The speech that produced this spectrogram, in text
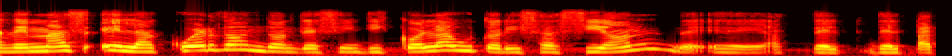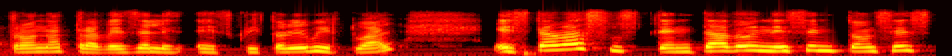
Además, el acuerdo en donde se indicó la autorización eh, del, patrón a través del escritorio virtual estaba sustentado en ese entonces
